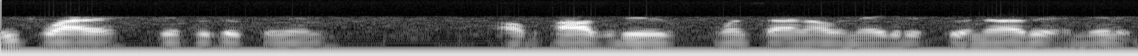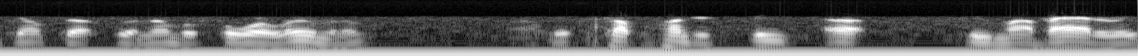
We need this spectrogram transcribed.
Each wire simply hooks in all the positives one side and all the negatives to another, and then it jumps up to a number four aluminum. Uh, is a couple hundred feet up to my battery,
